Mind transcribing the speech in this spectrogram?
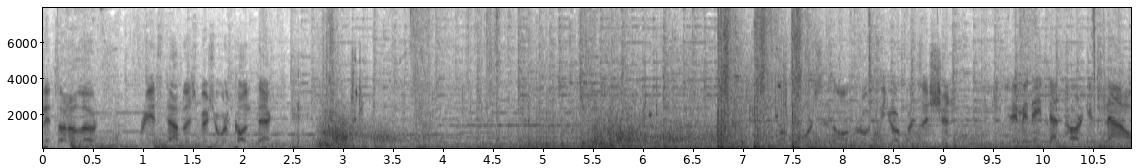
Units on alert. Re-establish visual contact. Your forces en route to your position. Eliminate that target now.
